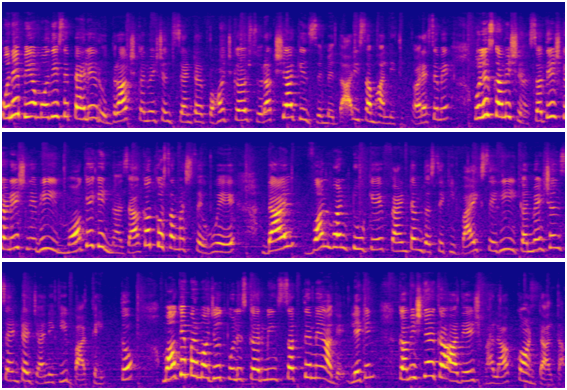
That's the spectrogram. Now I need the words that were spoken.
उन्हें पीएम मोदी से पहले रुद्राक्ष कन्वेंशन सेंटर पहुंचकर सुरक्षा की ज़िम्मेदारी संभालनी थी। और ऐसे में पुलिस कमिश्नर सतीश गणेश ने भी मौके की नजाकत को समझते हुए डायल 112 के फैंटम दस्ते की बाइक से ही कन्वेंशन सेंटर जाने की बात कही। तो मौके पर मौजूद पुलिसकर्मी सख्ते में आ गए, लेकिन कमिश्नर का आदेश भला कौन टालता?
